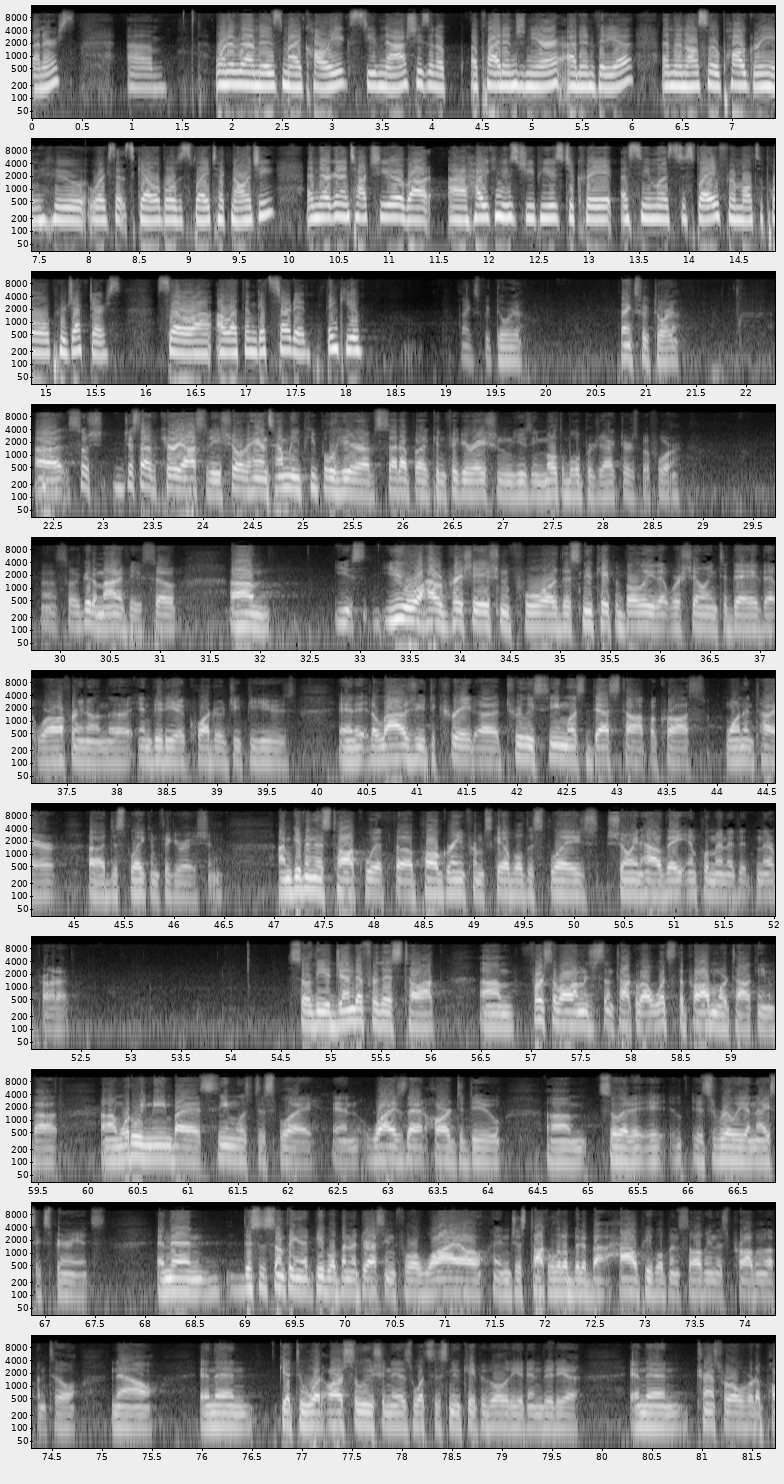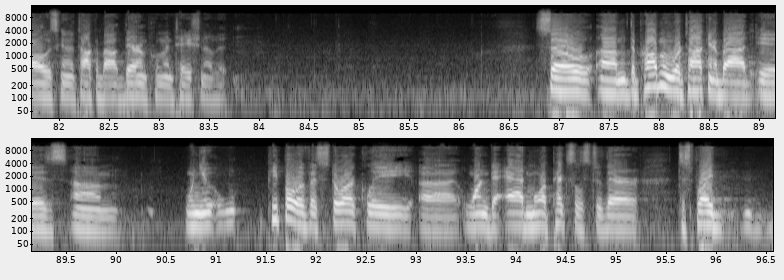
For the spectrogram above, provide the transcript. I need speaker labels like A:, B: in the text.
A: presenters. Um, one of them is my colleague, Steve Nash. He's an applied engineer at NVIDIA. And then also Paul Green, who works at Scalable Display Technology. And they're going to talk to you about uh, how you can use GPUs to create a seamless display for multiple projectors. So uh, I'll let them get started. Thank you.
B: Thanks, Victoria. Thanks, Victoria. Uh, so, just out of curiosity, show of hands, how many people here have set up a configuration using multiple projectors before? Uh, so, a good amount of you. So, um, you, you, will have appreciation for this new capability that we're showing today that we're offering on the NVIDIA Quadro GPUs. And it allows you to create a truly seamless desktop across one entire uh, display configuration. I'm giving this talk with uh, Paul Green from Scalable Displays, showing how they implemented it in their product. So the agenda for this talk, um, first of all, I'm just going to talk about what's the problem we're talking about. Um, what do we mean by a seamless display, and why is that hard to do um, so that it, it, it's really a nice experience? And then this is something that people have been addressing for a while, and just talk a little bit about how people have been solving this problem up until now. And then get to what our solution is, what's this new capability at NVIDIA, and then transfer over to Paul, who's going to talk about their implementation of it. So um, the problem we're talking about is um, when you people have historically uh, wanted to add more pixels to their display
